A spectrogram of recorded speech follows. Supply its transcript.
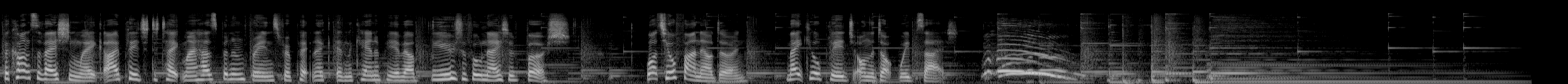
For Conservation Week, I pledged to take my husband and friends for a picnic in the canopy of our beautiful native bush. What's your whānau doing? Make your pledge on the DOC website.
